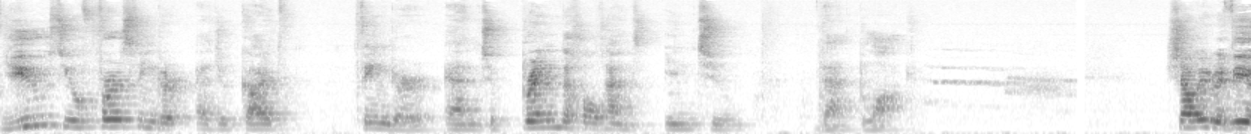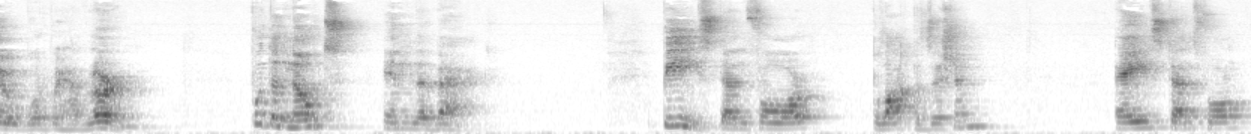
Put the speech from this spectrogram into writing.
use your first finger as your guide finger and to bring the whole hand into that block. Shall we review what we have learned? Put the notes in the bag. B stands for block position. A stands for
